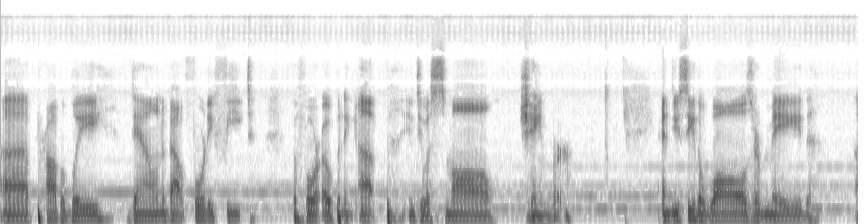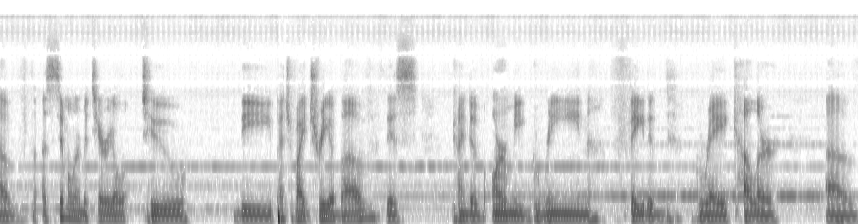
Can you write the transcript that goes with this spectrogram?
uh, probably down about 40 feet before opening up into a small chamber. And you see the walls are made of a similar material to the petrified tree above, this kind of army green, faded gray color of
